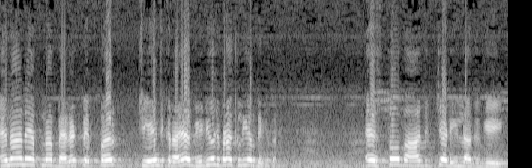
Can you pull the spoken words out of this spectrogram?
ਇਹਨਾਂ ਨੇ ਆਪਣਾ ਬੈਲਟ ਪੇਪਰ ਚੇਂਜ ਕਰਾਇਆ ਵੀਡੀਓ 'ਚ ਬੜਾ ਕਲੀਅਰ ਦਿਖਦਾ। ਇਸ ਤੋਂ ਬਾਅਦ ਝੜੀ ਲੱਗ ਗਈ।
